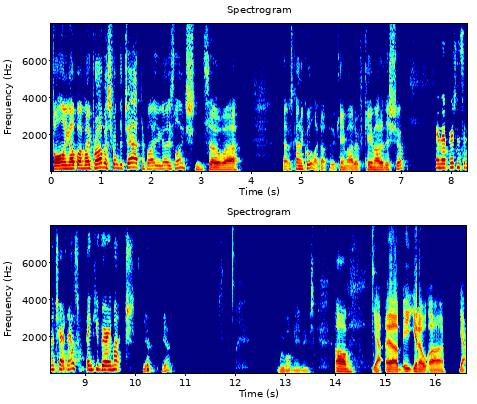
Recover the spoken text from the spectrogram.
"Following up on my promise from the chat to buy you guys lunch," and so uh, that was kind of cool. I thought that it came out of came out of this show. And that person's in the chat now, so thank you very much. Yeah, yeah. We won't name names. Um, Yeah, um, you know, uh, yeah,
